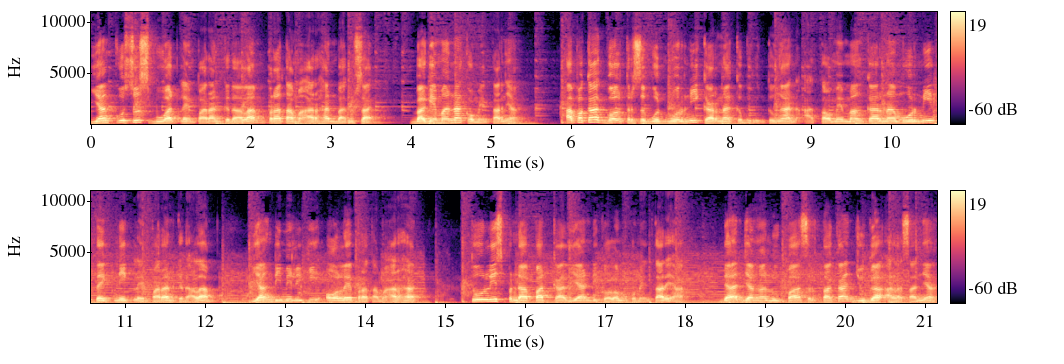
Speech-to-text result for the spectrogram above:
yang khusus buat lemparan ke dalam Pratama Arhan barusan. Bagaimana komentarnya? Apakah gol tersebut murni karena keberuntungan atau memang karena murni teknik lemparan ke dalam yang dimiliki oleh Pratama Arhan? Tulis pendapat kalian di kolom komentar ya. Dan jangan lupa sertakan juga alasannya.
